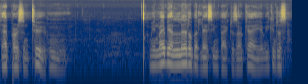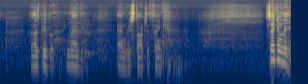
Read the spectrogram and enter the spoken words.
that person too, hmm. I mean, maybe a little bit less impact is okay. We can just, those people, maybe. And we start to think, Secondly,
